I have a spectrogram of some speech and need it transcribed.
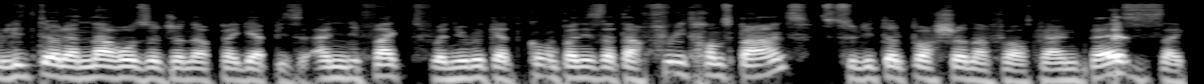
little and narrow the gender pay gap is. And in fact, when you look at companies that are fully transparent, it's a little portion of our client base, it's like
